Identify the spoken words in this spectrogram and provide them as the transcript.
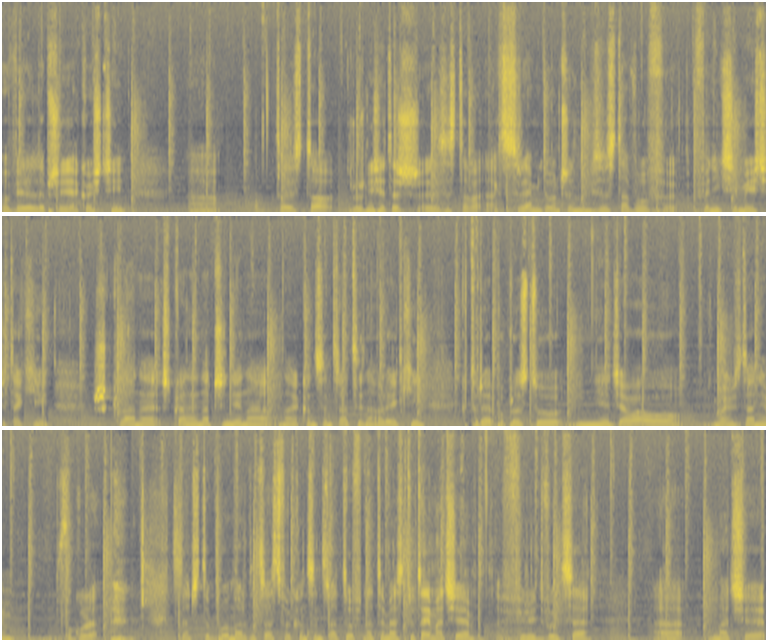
o wiele lepszej jakości. To jest to. Różni się też e, zestawa, akcesoriami dołączonymi z zestawów. W Fenixie mieliście takie szklane, szklane naczynie na, na koncentraty, na olejki, które po prostu nie działało moim zdaniem w ogóle. to znaczy to było marnotrawstwo koncentratów. Natomiast tutaj macie w Fury 2 macie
